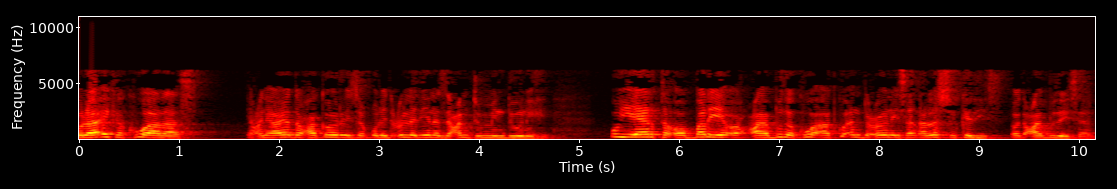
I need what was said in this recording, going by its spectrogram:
Ulaa-ika kuwaadaas yacni aayadda waxaa ka horreysay qul idcu ladiina zacamtum min duunihi. U yeerta oo barya oo caabuda kuwa aad ku andacoonaysaan alla sokadiis ood caabudaysaan.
